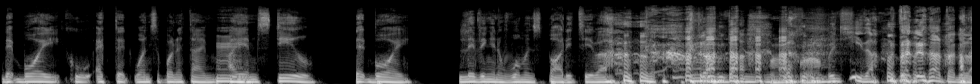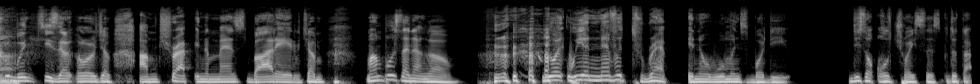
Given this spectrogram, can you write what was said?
that boy who acted once upon a time. Hmm. I am still that boy living in a woman's body, Tiba. Faham tak? Benci tau. Tak adalah, tak adalah. Aku benci kalau macam I'm trapped in a man's body. Macam mampus tak nak kau. you are, we are never trapped in a woman's body. These are all choices, betul tak?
